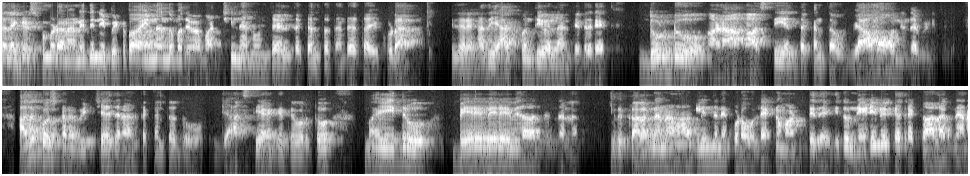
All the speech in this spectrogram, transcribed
ತಲೆ ಕೆಡ್ಸ್ಕೊಂಬಿಡ ನಾನಿದ್ದೀನಿ, ಬಿಟ್ ಬಾ, ಇನ್ನೊಂದು ಮದುವೆ ಮಾಡ್ತೀನಿ ನಾನು ಅಂತ ಹೇಳ್ತಕ್ಕಂಥ ತಂದೆ ತಾಯಿ ಕೂಡ ಇದಾರೆ ಅದು ಯಾಕೆ ಬಂತೀವಲ್ಲ ಅಂತ ಹೇಳಿದ್ರೆ, ದುಡ್ಡು, ಹಣ, ಆಸ್ತಿ ಅಂತಕ್ಕಂಥ ವ್ಯಾಮೋಹದಿಂದ ಬೆಳೀತಿದೆ ಅದಕ್ಕೋಸ್ಕರ ವಿಚ್ಛೇದನ ಅಂತಕ್ಕಂಥದ್ದು ಜಾಸ್ತಿ ಆಗೈತೆ ಹೊರತು ಇದ್ರು ಬೇರೆ ಬೇರೆ ವಿಧಾನದಿಂದಲ್ಲ. ಇದು ಕಾಲಜ್ಞಾನ ಆಗ್ಲಿಂದನೇ ಕೂಡ ಉಲ್ಲೇಖನ ಮಾಡ್ಬಿಟ್ಟಿದೆ. ಇದು ನಡಿಬೇಕಾದ್ರೆ ಕಾಲಜ್ಞಾನ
